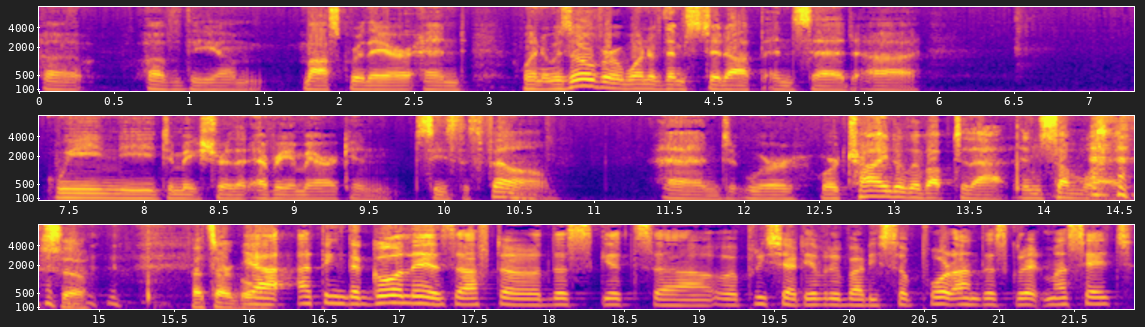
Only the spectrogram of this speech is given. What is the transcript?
uh, of the um, mosque were there. And when it was over, one of them stood up and said. Uh, we need to make sure that every American sees this film, mm. and we're we're trying to live up to that in some way. so that's our goal. Yeah, I think the goal is after this gets, uh, appreciate everybody's support on this great message.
